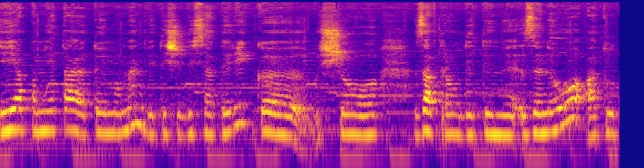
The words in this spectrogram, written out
І я пам'ятаю той момент, 2010 рік, е, що завтра у дитини ЗНО, а тут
